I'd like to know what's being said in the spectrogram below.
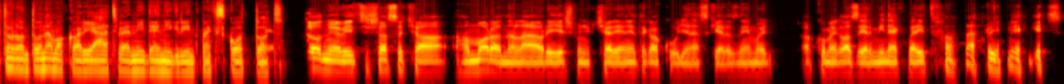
Toronto nem akarja átvenni Danny Green-t meg Scottot. Tudod mi a vicc, az, hogyha ha maradna Lowry, és mondjuk cserélnétek, akkor ugyanezt kérdezném, hogy akkor meg azért minek, mert itt van már, mégis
